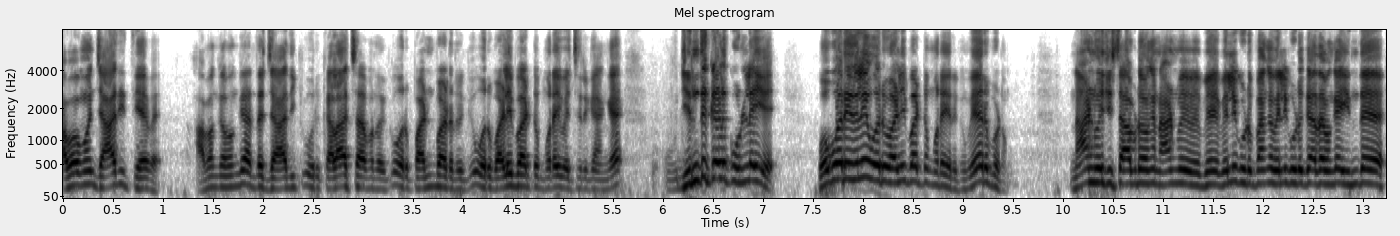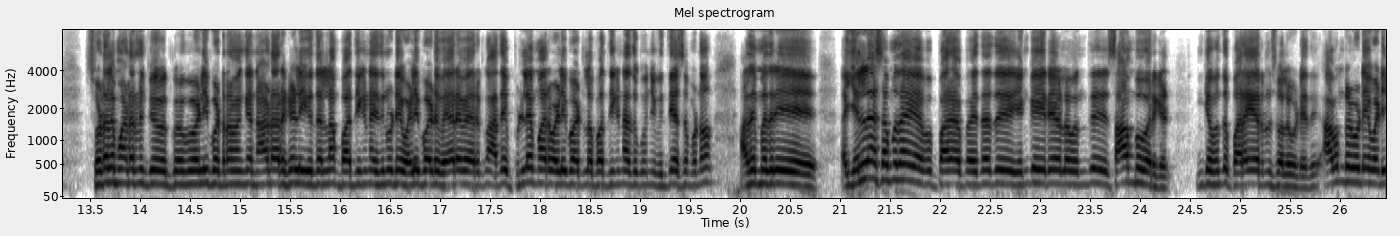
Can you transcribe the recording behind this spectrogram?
அவன் ஜாதி தேவை. அவங்கவங்க அந்த ஜாதிக்கு ஒரு கலாச்சாரம் இருக்குது ஒரு பண்பாடு இருக்குது ஒரு வழிபாட்டு முறை வச்சுருக்காங்க. இந்துக்களுக்கு உள்ளேயே ஒவ்வொரு இதுலேயும் ஒரு வழிபாட்டு முறை இருக்கும் வேறுபடும். நான்வெஜ் சாப்பிடுவாங்க நான்வெஜ் வெளி கொடுப்பாங்க வெளி கொடுக்காதவங்க இந்த சுடல மாடனுக்கு வழிபடுறவங்க நாடார்கள் இதெல்லாம் பார்த்தீங்கன்னா இதனுடைய வழிபாடு வேற வேற இருக்கும். அதே பிள்ளைமார் வழிபாட்டில் பார்த்தீங்கன்னா அது கொஞ்சம் வித்தியாசப்படும். அதே மாதிரி எல்லா சமுதாய ப அதாவது எங்கள் ஏரியாவில் வந்து சாம்பவர்கள் இங்கே வந்து பறையர்னு சொல்லக்கூடியது. அவங்களுடைய வழி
